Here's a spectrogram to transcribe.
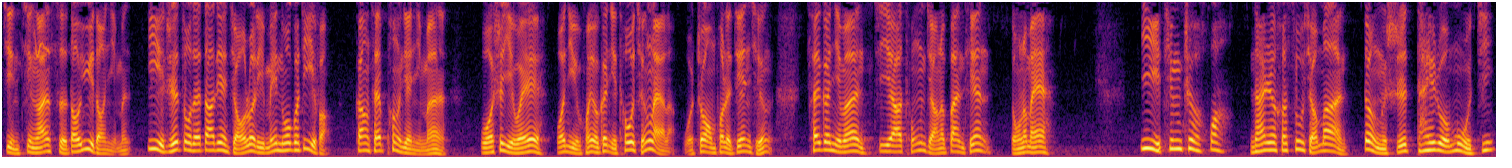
进静安寺到遇到你们，一直坐在大殿角落里没挪过地方。刚才碰见你们，我是以为我女朋友跟你偷情来了，我撞破了奸情，才跟你们鸡鸭同讲了半天，懂了没？一听这话，男人和苏小曼顿时呆若木鸡。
